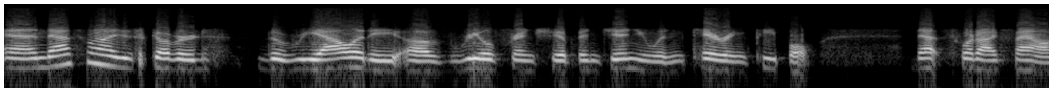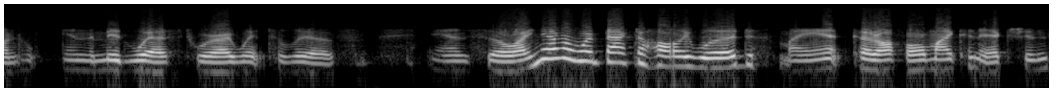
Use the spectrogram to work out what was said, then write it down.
And that's when I discovered the reality of real friendship and genuine caring people. That's what I found in the Midwest where I went to live. And so I never went back to Hollywood. My aunt cut off all my connections.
